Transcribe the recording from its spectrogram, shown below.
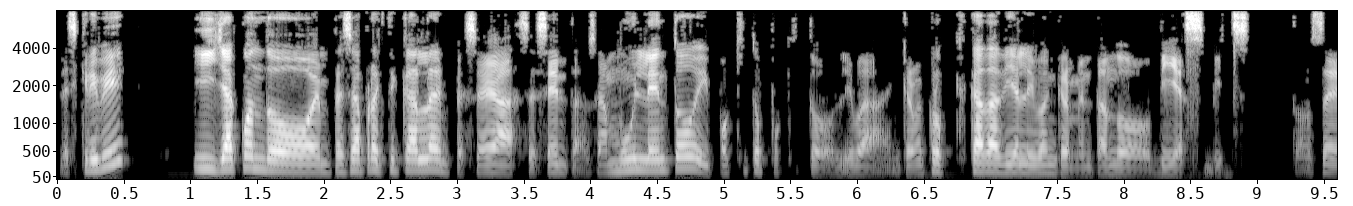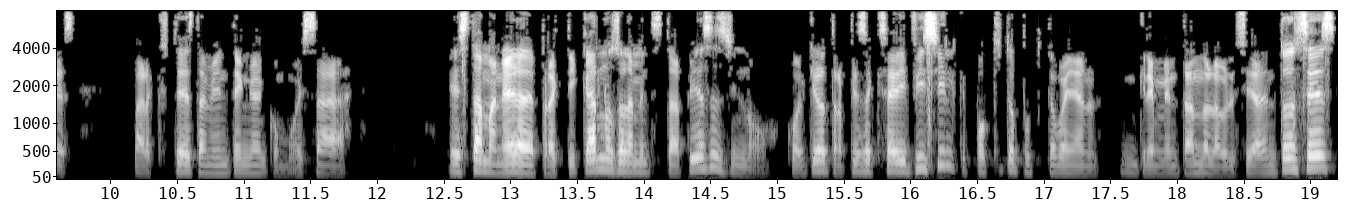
la escribí y ya cuando empecé a practicarla empecé a 60, o sea, muy lento y poquito a poquito le iba creo que cada día le iba incrementando 10 bits. Entonces, para que ustedes también tengan como esa, esta manera de practicar no solamente esta pieza, sino cualquier otra pieza que sea difícil, que poquito a poquito vayan incrementando la velocidad. Entonces,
